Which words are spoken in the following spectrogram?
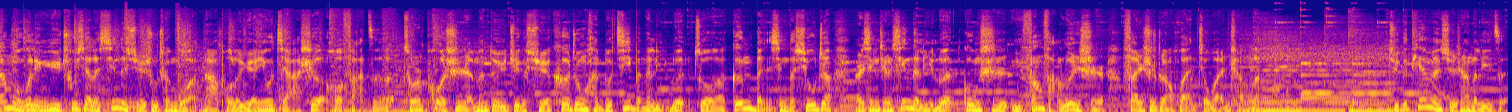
当某个领域出现了新的学术成果，打破了原有假设或法则，从而迫使人们对于这个学科中很多基本的理论做根本性的修正，而形成新的理论、共识与方法论时，范式转换就完成了。举个天文学上的例子，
